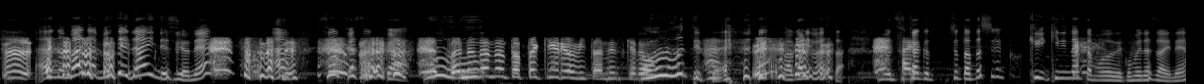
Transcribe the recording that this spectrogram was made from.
さい。あのまだ見てないんですよね。そうなんです。そっかそっか。うんバうんナナのたたき売りを見たんですけど、うんうんって言って。わかりました。もうはい近く、ちょっと私が気気になったものでごめんなさいね。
